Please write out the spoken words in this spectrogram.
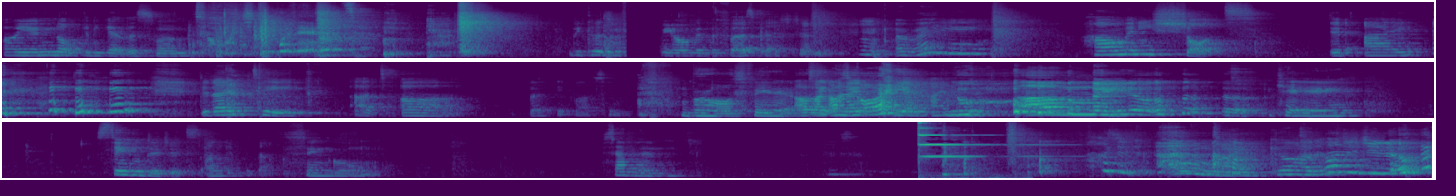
Oh, you're not gonna get this one because you me over the first question. Hmm, Alrighty. How many shots did I did I take at a birthday party? Bro, I was feeling. I was like, I, was going. yeah, I know. Um, I know. Okay, Single digits. I'll give you that. single. Seven. How did? Oh my god! How did you know?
